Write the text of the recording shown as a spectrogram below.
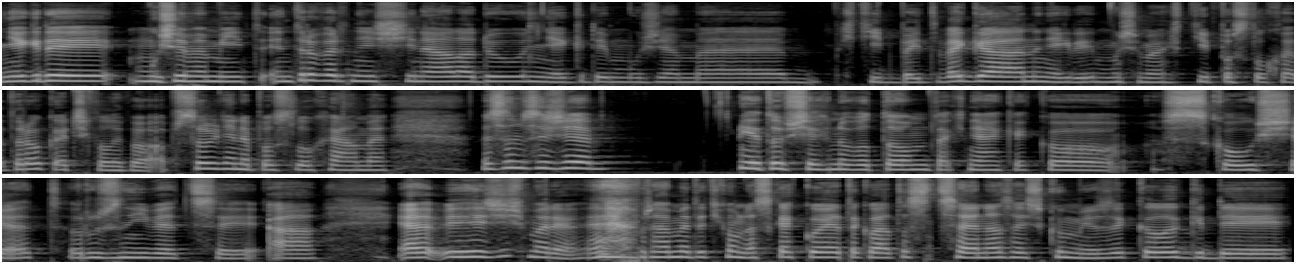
někdy můžeme mít introvertnější náladu, někdy můžeme chtít být vegan, někdy můžeme chtít poslouchat rock, ačkoliv ho absolutně neposloucháme. Myslím si, že je to všechno o tom tak nějak jako zkoušet různé věci a já, Ježíš Maria, pořád mi teď naskakuje taková ta scéna z High School Musical, kdy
